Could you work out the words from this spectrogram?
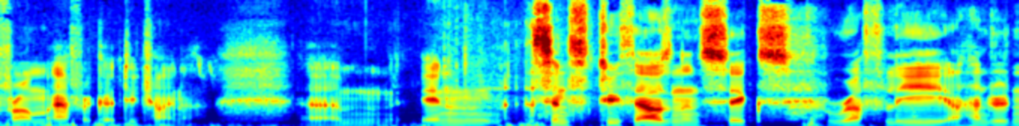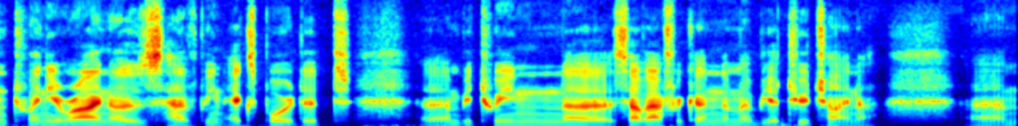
from Africa to China. Um, in since 2006, roughly 120 rhinos have been exported um, between uh, South Africa and Namibia to China. Um,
